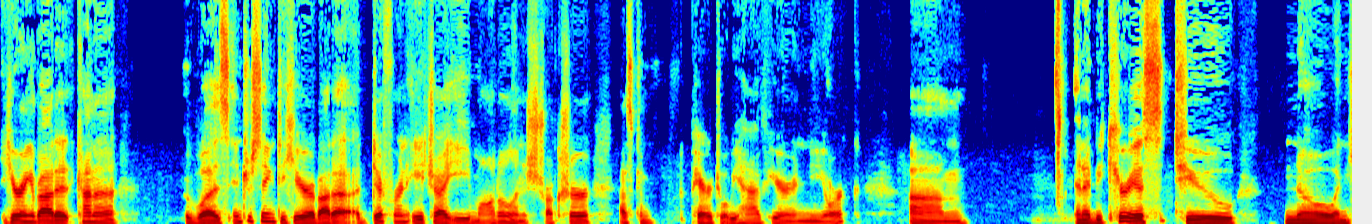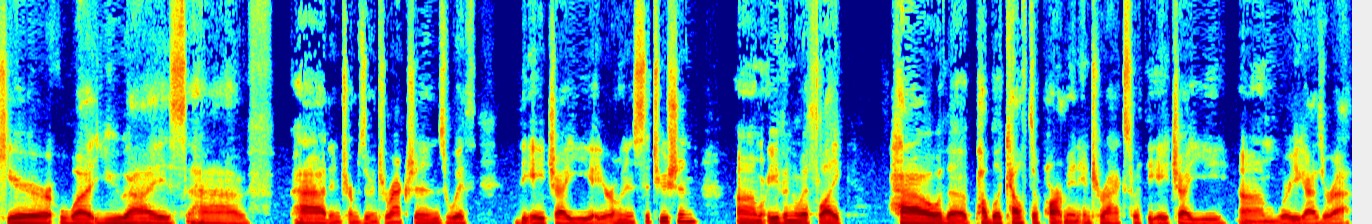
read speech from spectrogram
hearing about it. Kind of was interesting to hear about a, a, different HIE model and structure as compared to what we have here in New York. Um, and I'd be curious to know and hear what you guys have had in terms of interactions with the HIE at your own institution, um, or even with like how the public health department interacts with the HIE um, where you guys are at.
